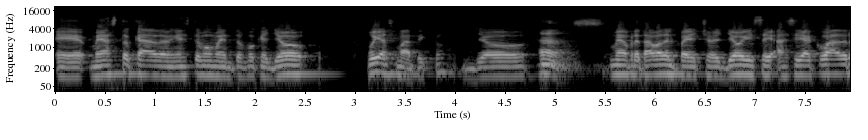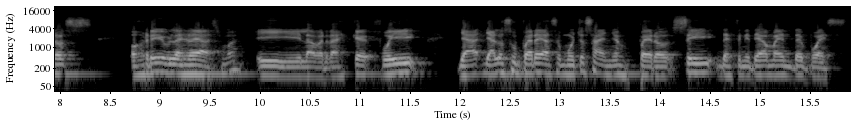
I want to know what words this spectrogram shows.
eh, me has tocado en este momento, porque yo fui asmático, yo ah. me apretaba del pecho, yo hice, hacía cuadros horribles de asma y la verdad es que fui, ya, ya lo superé hace muchos años, pero sí, definitivamente, pues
